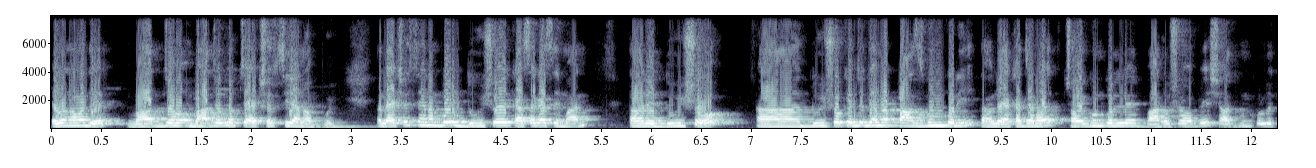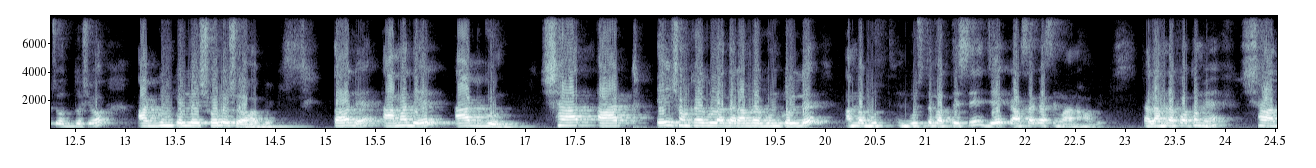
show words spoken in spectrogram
এবং আমাদের ভাজ্য, ভাজক হচ্ছে একশো ছিয়ানব্বই। তাহলে একশো ছিয়ানব্বই দুইশো এর কাছাকাছি মান, তাহলে দুইশো, আহ দুইশোকে যদি আমরা পাঁচ গুণ করি, তাহলে এক হাজার হয়, ছয় গুণ করলে বারোশো হবে, সাত গুণ করলে চোদ্দশো, আট গুণ করলে ষোলোশো হবে। তাহলে আমাদের আট গুণ, সাত, আট, এই সংখ্যাগুলো দ্বারা আমরা গুণ করলে আমরা বুঝ- বুঝতে পারতেছি যে কাছাকাছি মান হবে। তাহলে আমরা প্রথমে সাত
